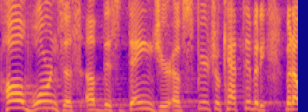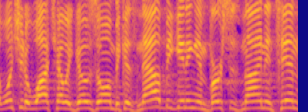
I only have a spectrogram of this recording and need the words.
Paul warns us of this danger of spiritual captivity. But I want you to watch how he goes on because now, beginning in verses 9 and 10,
